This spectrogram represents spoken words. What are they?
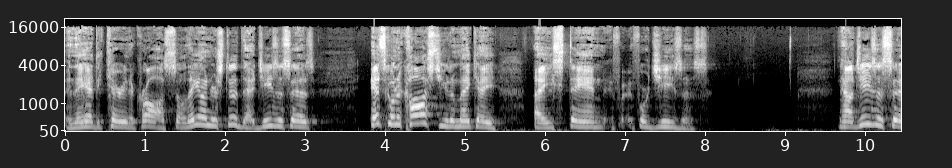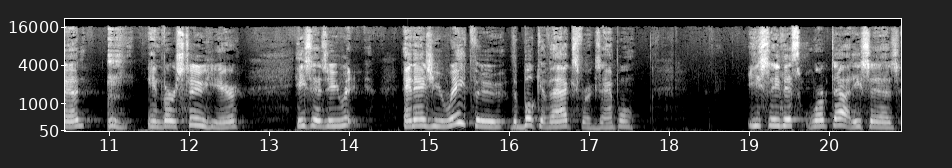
And they had to carry the cross. So they understood that. Jesus says, it's going to cost you to make a, a stand for, for Jesus. Now, Jesus said in verse 2 here, he says, and as you read through the book of Acts, for example, you see this worked out. He says,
